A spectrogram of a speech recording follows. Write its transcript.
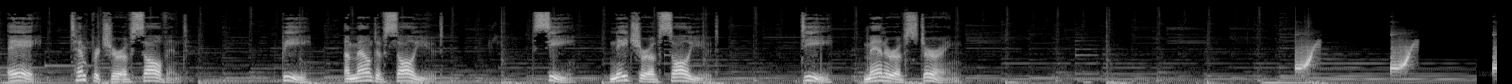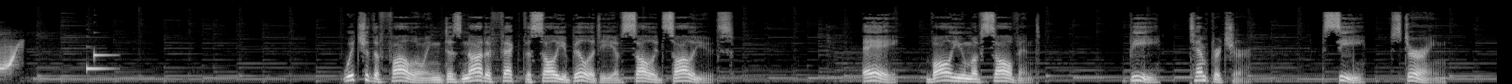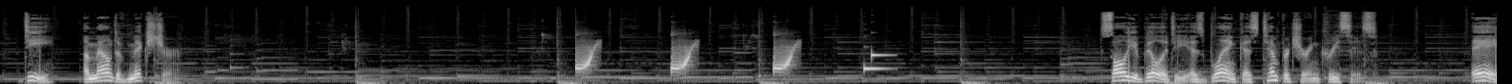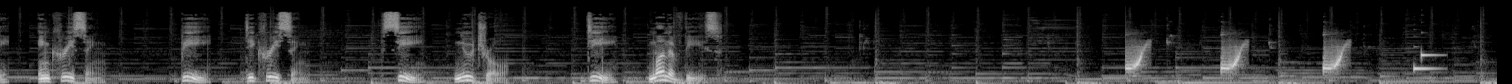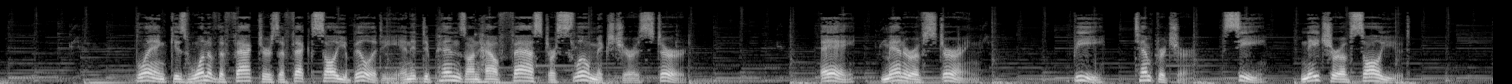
A. Temperature of solvent. B. Amount of solute. C. Nature of solute. D. Manner of stirring. Which of the following does not affect the solubility of solid solutes? A. Volume of solvent. B. Temperature. C. Stirring. D. Amount of mixture. Solubility is blank as temperature increases. A. Increasing. B. Decreasing. C. Neutral. D. None of these. Blank is one of the factors affect solubility and it depends on how fast or slow mixture is stirred. A. Manner of stirring. B. Temperature. C. Nature of solute.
